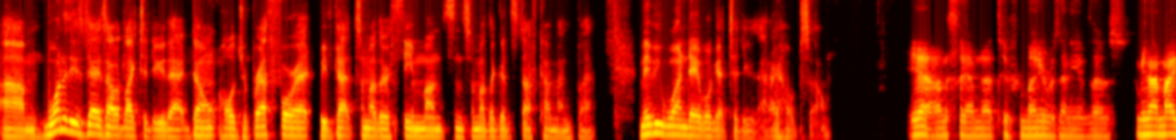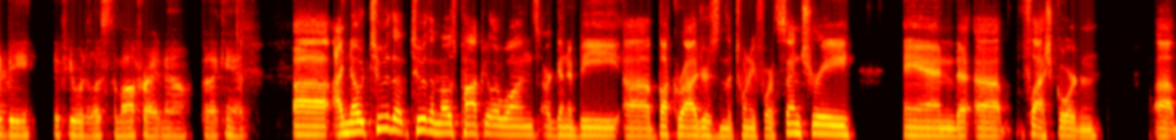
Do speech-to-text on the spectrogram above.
Um, one of these days, I would like to do that. Don't hold your breath for it. We've got some other theme months and some other good stuff coming, but maybe one day we'll get to do that. I hope so. Yeah, honestly, I'm not too familiar with any of those. I mean, I might be if you were to list them off right now, but I can't. Uh, I know two of the two of the most popular ones are going to be uh, Buck Rogers in the 24th Century and uh, Flash Gordon, uh,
